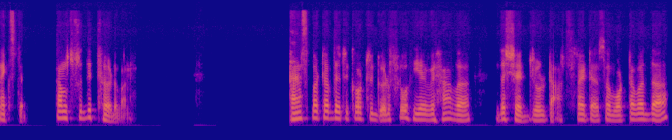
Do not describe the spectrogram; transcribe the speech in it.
Next comes to the third one. As part of the record triggered flow, here we have uh, the scheduled tasks, right? Uh, So whatever the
